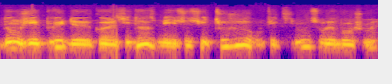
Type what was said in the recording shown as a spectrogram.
Donc j'ai plus de coïncidence, mais je suis toujours effectivement sur le bon chemin.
